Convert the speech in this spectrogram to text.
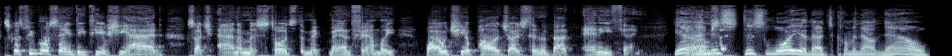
It's because people are saying DT if she had such animus towards the McMahon family, why would she apologize to him about anything? Yeah, you know and this saying? this lawyer that's coming out now,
